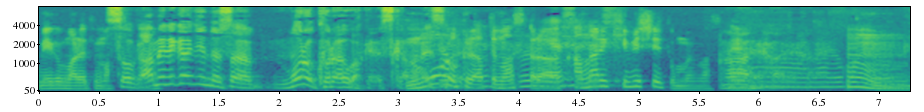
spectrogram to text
恵まれてます、ね、そうか。アメリカ人の人はもろ食らうわけですからね。もろ食らってますから、かなり厳しいと思いますね。はいはいはい。なるほど。うん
